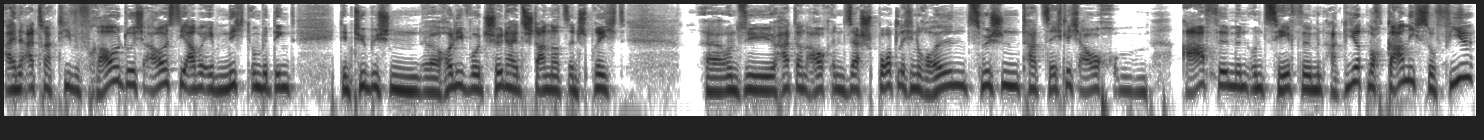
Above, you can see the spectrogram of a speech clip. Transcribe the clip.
Eine attraktive Frau durchaus, die aber eben nicht unbedingt den typischen äh, Hollywood-Schönheitsstandards entspricht. Äh, und sie hat dann auch in sehr sportlichen Rollen zwischen tatsächlich auch ähm, A-Filmen und C-Filmen agiert. Noch gar nicht so viel.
